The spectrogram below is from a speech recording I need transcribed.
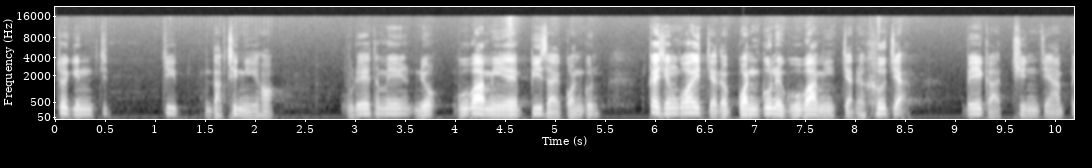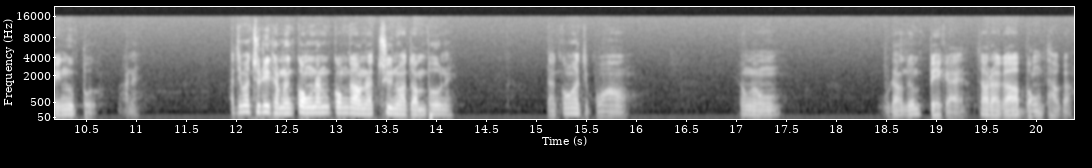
最近即即六七年吼，有咧什物牛牛肉面的比赛冠军，介绍我去食着冠军的牛肉面，食着好食。要甲亲情朋友报安尼，啊！即摆出去可能讲咱讲到那喙烂断破呢，但讲到一半吼，向向有人准爬起走来甲我摸头啊！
